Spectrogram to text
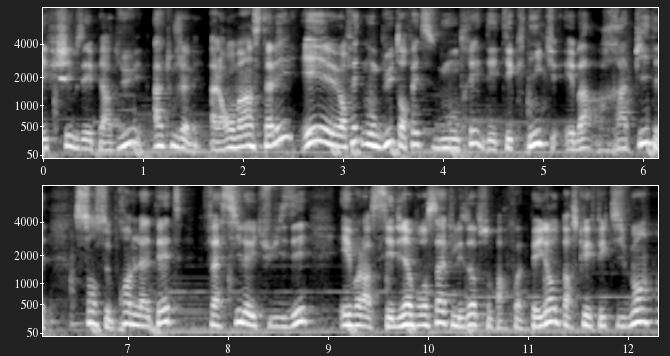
les fichiers que vous avez perdus à tout jamais. Alors on va installer et euh, en fait mon but en fait c'est de montrer des techniques et eh bah, rapides sans se prendre la tête facile à utiliser et voilà c'est bien pour ça que les offres sont parfois payantes parce qu'effectivement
